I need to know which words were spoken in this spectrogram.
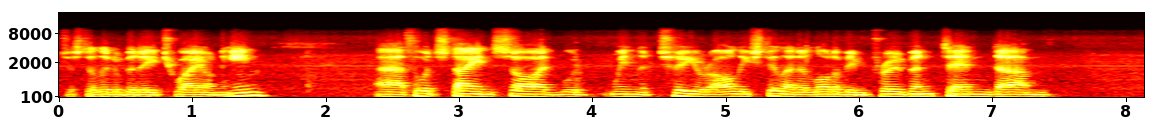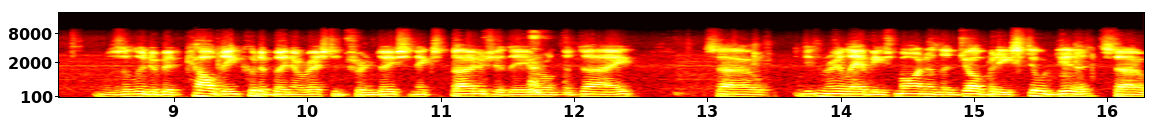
just a little bit each way on him. Uh, thought Stay Inside would win the two-year-old. He still had a lot of improvement and. Um, was a little bit cold. He could have been arrested for indecent exposure there on the day. So he didn't really have his mind on the job, but he still did it. So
